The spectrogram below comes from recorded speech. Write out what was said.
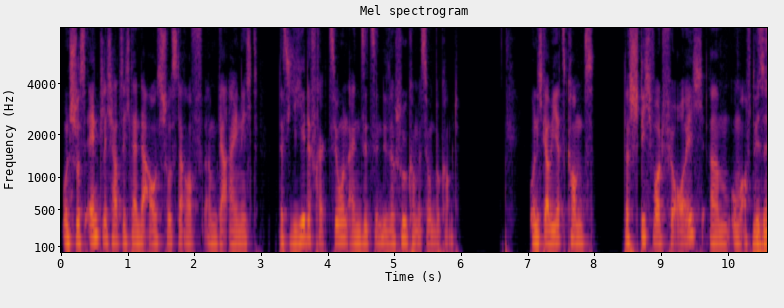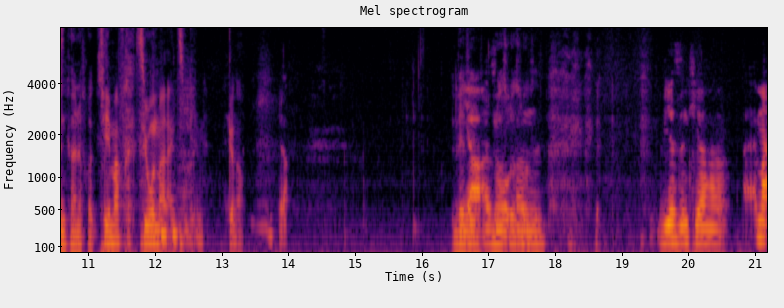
Und schlussendlich hat sich dann der Ausschuss darauf ähm, geeinigt, dass jede Fraktion einen Sitz in dieser Schulkommission bekommt. Und ich glaube, jetzt kommt das Stichwort für euch, ähm, um auf dieses Fraktion. Thema Fraktion mal einzugehen. Genau. Ja. Wer ja, will? also Los, los, los. ähm, wir sind ja, man,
